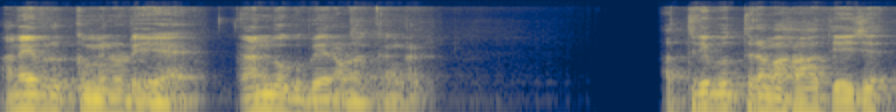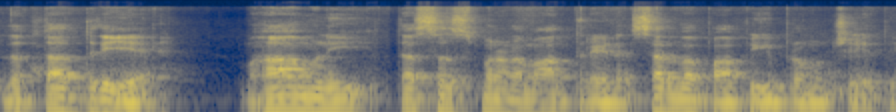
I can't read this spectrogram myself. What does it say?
அனைவருக்கும் என்னுடைய அன்பு குபேர வணக்கங்கள். அத்ரிபுத்திர மகாதேஜ தத்தாத்திரேய மகாமுனி தசஸ்மரண மாத்திரேன சர்வ பாபி பிரமுட்சயது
